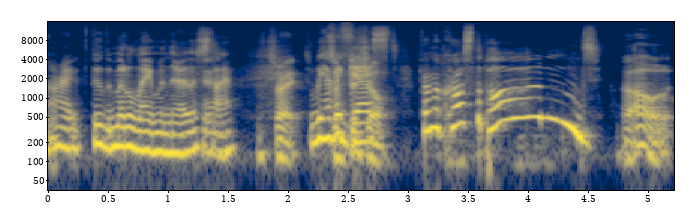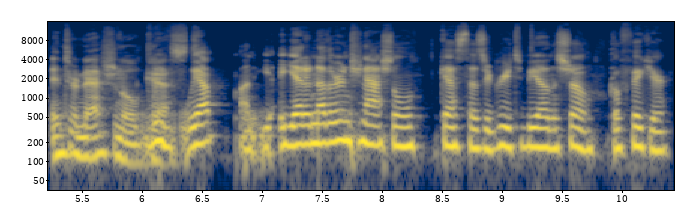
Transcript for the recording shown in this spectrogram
All right, threw the middle name in there this time. That's right. So we have It's a official. guest from across the pond. Oh, international We- guest. Yep, on- yet another international guest has agreed to be on the show. Go figure.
